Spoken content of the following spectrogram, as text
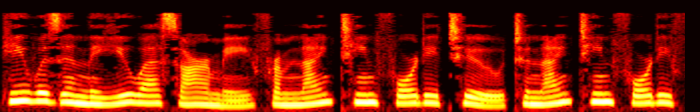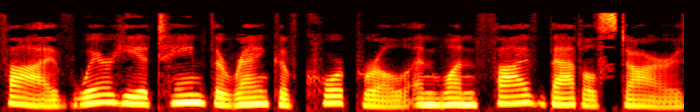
He was in the U.S. Army from 1942 to 1945 where he attained the rank of corporal and won five battle stars.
